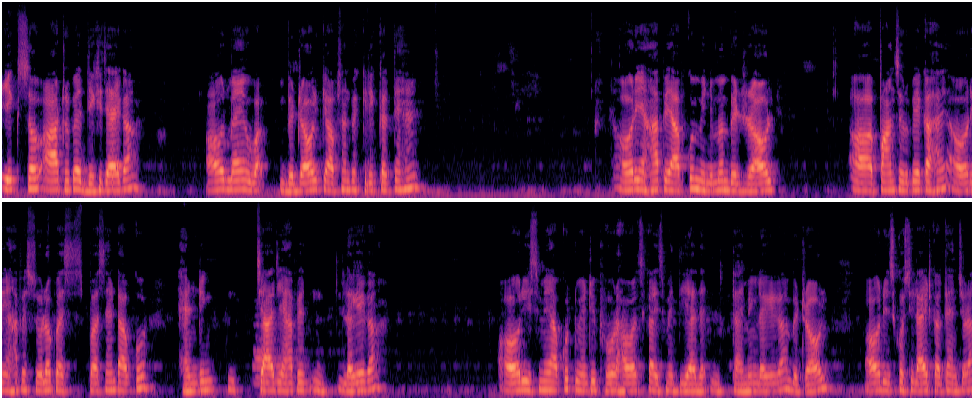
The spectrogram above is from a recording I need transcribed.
एक सौ आठ रुपये दिख जाएगा और मैं विड्रॉल के ऑप्शन पर क्लिक करते हैं। और यहाँ पे आपको मिनिमम विड्रॉल पाँच सौ रुपये का है और यहाँ पे सोलह परसेंट आपको हैंडिंग चार्ज यहाँ पे लगेगा। और इसमें आपको ट्वेंटी फोर हावर्स का इसमें दिया टाइमिंग लगेगा विड्रॉल और इसको सिलाइट करते हैं चढ़ा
